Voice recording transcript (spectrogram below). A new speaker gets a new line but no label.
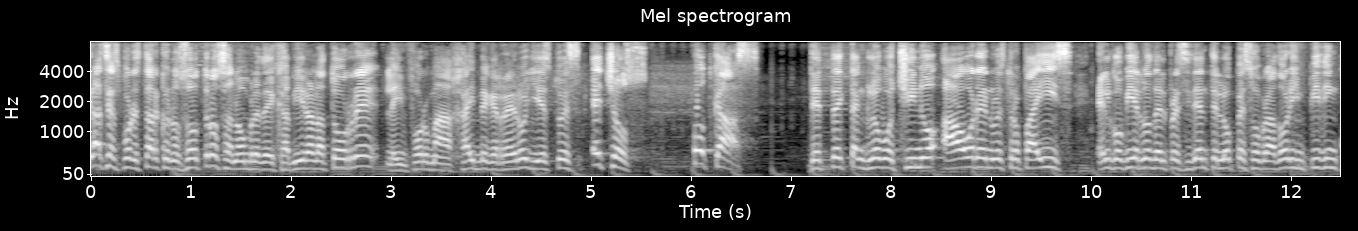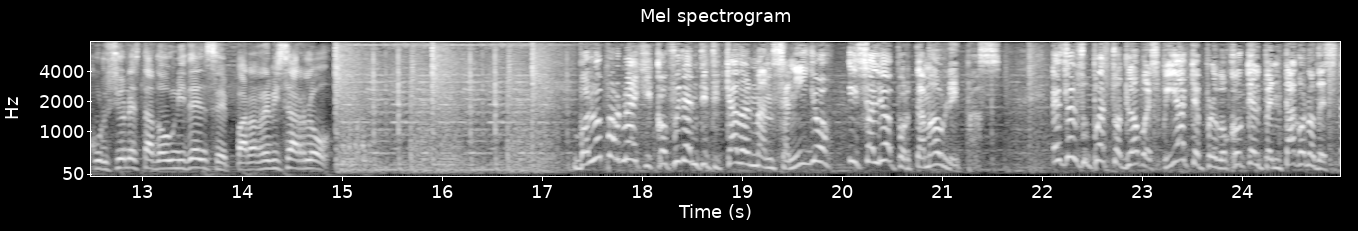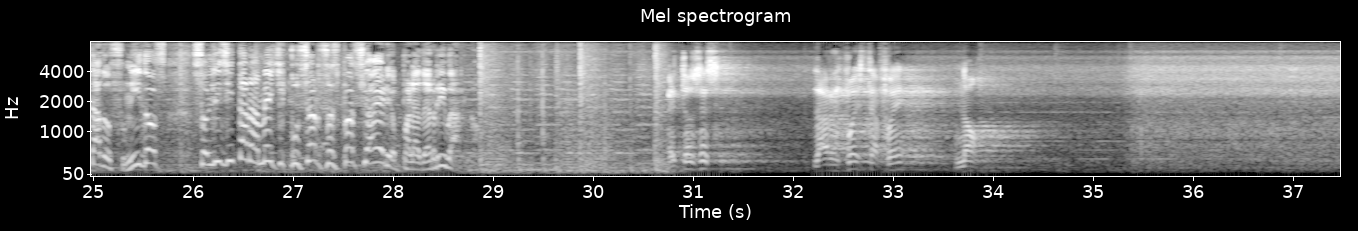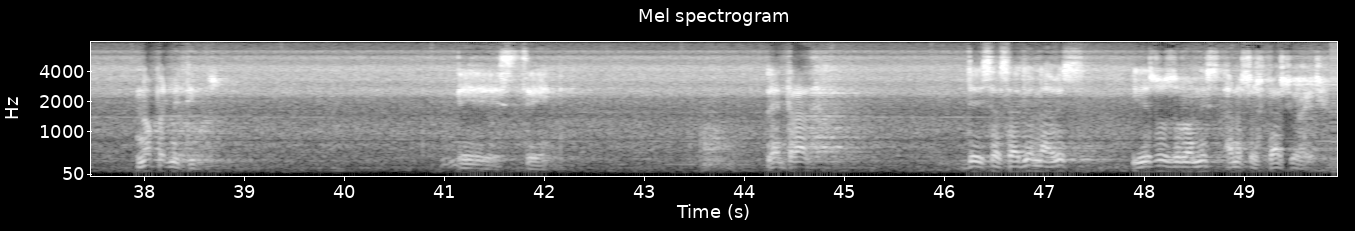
Gracias por estar con nosotros. A nombre de Javier Alatorre, le informa Jaime Guerrero y esto es Hechos Podcast. Detectan globo chino ahora en nuestro país. El gobierno del presidente López Obrador impide incursión estadounidense para revisarlo.
Voló por México, fue identificado en Manzanillo y salió por Tamaulipas. Es el supuesto globo espía que provocó que el Pentágono de Estados Unidos solicitara a México usar su espacio aéreo para derribarlo.
Entonces, la respuesta fue no. No permitimos este, la entrada de esas aeronaves y de esos drones a nuestro espacio aéreo.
